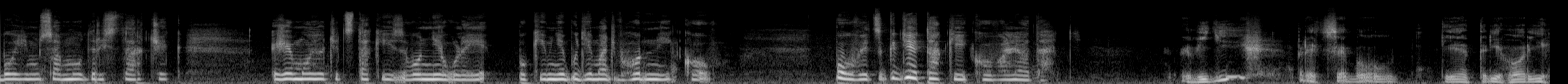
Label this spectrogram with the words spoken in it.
Bojím sa, múdry starček, že môj otec taký zvon neuleje, pokým nebude mať vhodný kov. Povedz, kde taký kov hľadať? Vidíš pred sebou tie tri hory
